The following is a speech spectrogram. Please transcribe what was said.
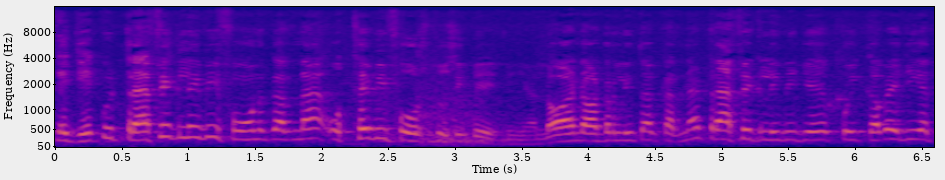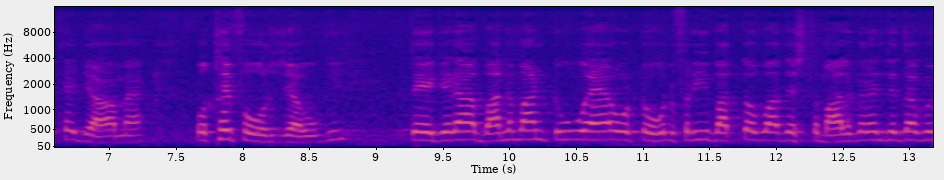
ਕਿ ਜੇ ਕੋਈ ਟ੍ਰੈਫਿਕ ਲਈ ਵੀ ਫੋਨ ਕਰਨਾ ਹੈ, ਉੱਥੇ ਵੀ ਫੋਰਸ ਤੁਸੀਂ ਭੇਜਣੀ ਹੈ। ਲਾਅ ਐਂਡ ਆਰਡਰ ਲਈ ਤਾਂ ਕਰਨਾ ਟ੍ਰੈਫਿਕ ਲਈ ਵੀ ਜੇ ਕੋਈ ਕਵੇ ਜੀ ਇੱਥੇ ਜਾਮ ਹੈ ਉੱਥੇ ਫੋਰਸ ਜਾਊਗੀ। ਤੇ ਜਿਹੜਾ 112 ਹੈ ਉਹ ਟੋਲ ਫ੍ਰੀ ਵੱਧ ਤੋਂ ਵੱਧ ਇਸਤੇਮਾਲ ਕਰਨ। ਜਿੱਦਾਂ ਕੋਈ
